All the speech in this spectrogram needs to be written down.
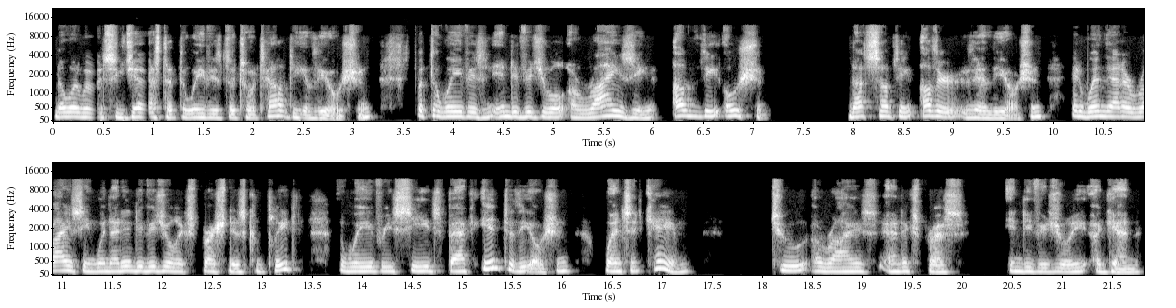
No one would suggest that the wave is the totality of the ocean, but the wave is an individual arising of the ocean not something other than the ocean. And when that arising, when that individual expression is complete, the wave recedes back into the ocean whence it came to arise and express individually again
